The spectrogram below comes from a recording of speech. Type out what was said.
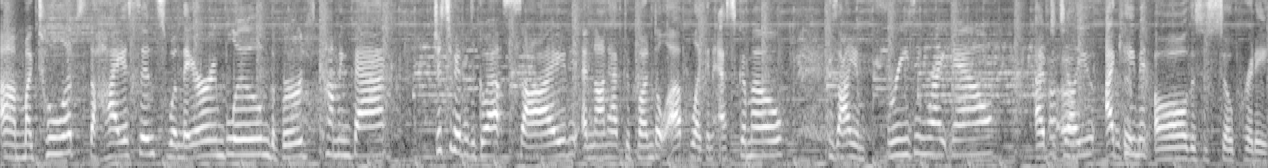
Um, my tulips, the hyacinths when they are in bloom, the birds coming back, just to be able to go outside and not have to bundle up like an Eskimo, because I am freezing right now. I have to tell you, I came in. Oh, this is so pretty,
